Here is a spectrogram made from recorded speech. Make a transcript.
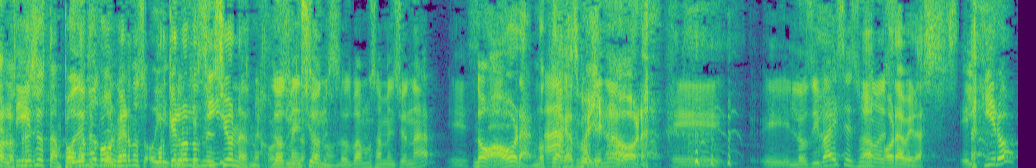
invertir. los precios tampoco Podemos volvernos, ¿Por oye, qué lo no los sí, mencionas mejor, Los si menciono, los vamos a mencionar. este- No, ahora, no te Ah, hagas güey, ahora. Eh, eh, los devices, uno Ah, Ahora es verás. el Kiro,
